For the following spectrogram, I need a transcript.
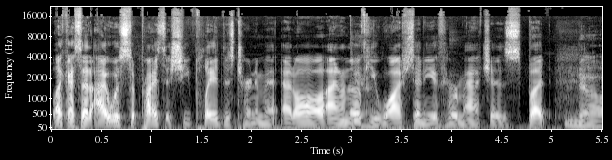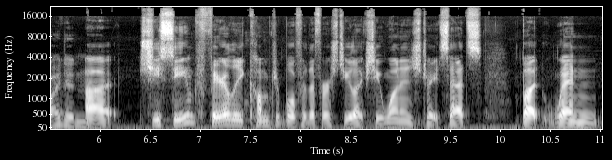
like I said, I was surprised that she played this tournament at all. I don't know if you watched any of her matches, but No, I didn't. uh, she seemed fairly comfortable for the first two. Like she won in straight sets, but when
